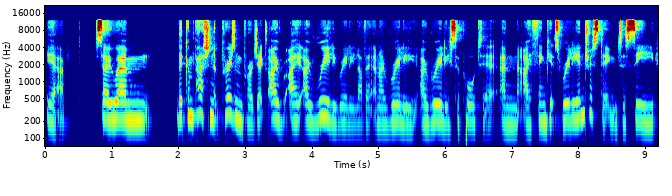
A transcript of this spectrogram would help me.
Yeah. So um the Compassionate Prison Project, I, I I really, really love it and I really, I really support it. And I think it's really interesting to see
